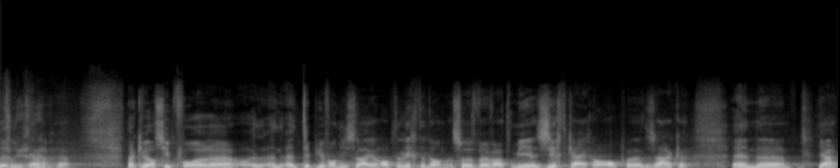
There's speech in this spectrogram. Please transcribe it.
opgelicht. Ja, Ja. Dankjewel Siep voor eh, een, een tipje van die sluier op te lichten dan, zodat we wat meer zicht krijgen op eh, de zaken. En eh, ja,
